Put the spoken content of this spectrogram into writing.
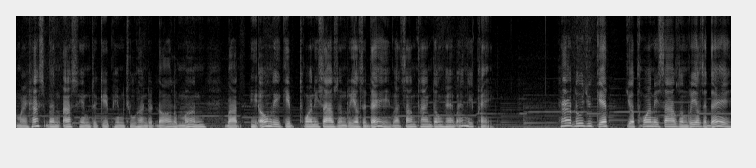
my husband asked him to give him $200 a month, but he only give 20,000 riels a day, but sometimes don't have any pay. How do you get your 20,000 riels a day?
